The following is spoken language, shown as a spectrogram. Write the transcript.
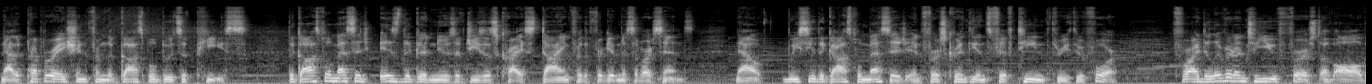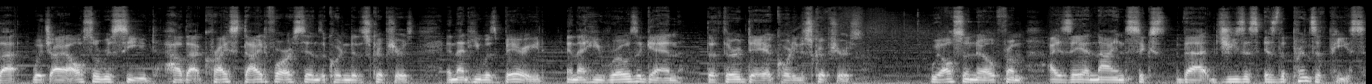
Now, the preparation from the gospel boots of peace. The gospel message is the good news of Jesus Christ dying for the forgiveness of our sins. Now, we see the gospel message in 1 Corinthians 15 3 through 4. For I delivered unto you first of all that which I also received, how that Christ died for our sins according to the Scriptures, and that he was buried, and that he rose again the third day according to Scriptures. We also know from Isaiah 9 6 that Jesus is the Prince of Peace.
